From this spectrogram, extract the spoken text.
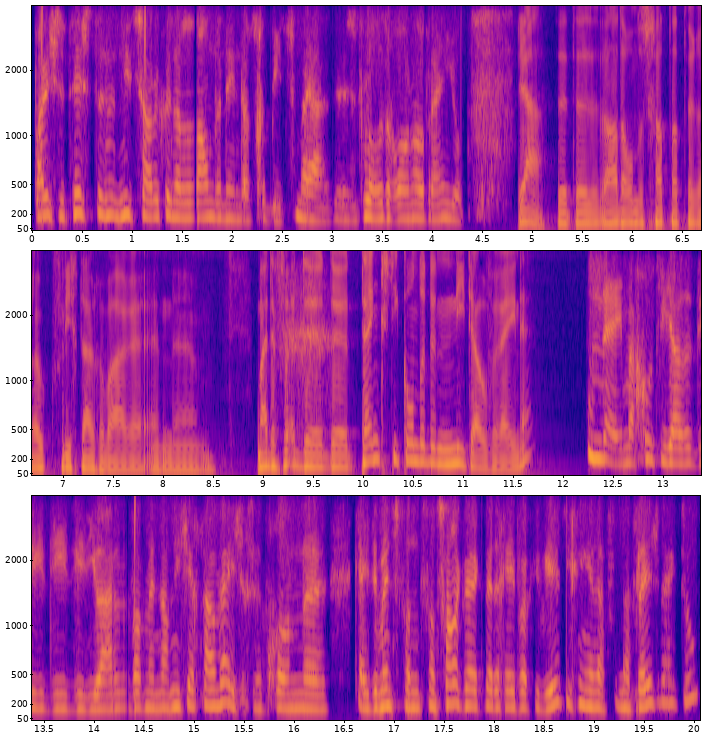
parachutisten niet zouden kunnen landen in dat gebied. Maar ja, ze vlogen er gewoon overheen, joh. Ja, het, eh, we hadden onderschat dat er ook vliegtuigen waren. En, ehm, maar de, de, de tanks die konden er niet overheen, hè? Nee, maar goed, die, hadden, die, die, die, die waren op dat moment nog niet echt aanwezig. Ze hebben gewoon, eh, kijk, de mensen van, van Schalkwijk werden geëvacueerd. Die gingen naar, naar Vreeswijk toe.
